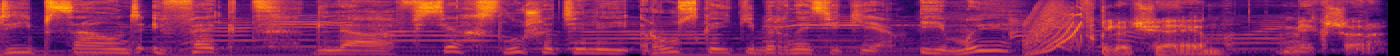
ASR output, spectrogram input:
Deep Sound Effect для всех слушателей русской кибернетики. И мы включаем микшер.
